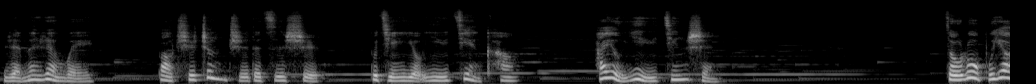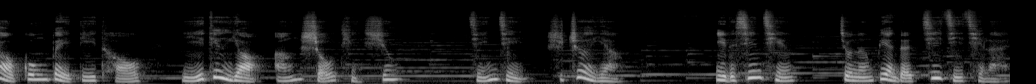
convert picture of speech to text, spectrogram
人们认为。保持正直的姿势，不仅有益于健康，还有益于精神。走路不要弓背低头，一定要昂首挺胸。仅仅是这样，你的心情就能变得积极起来。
